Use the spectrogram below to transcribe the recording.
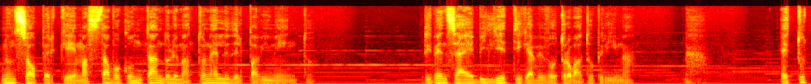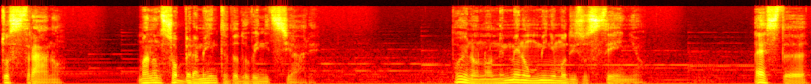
Non so perché, ma stavo contando le mattonelle del pavimento. Ripensai ai biglietti che avevo trovato prima. È tutto strano, ma non so veramente da dove iniziare. Poi non ho nemmeno un minimo di sostegno. Est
